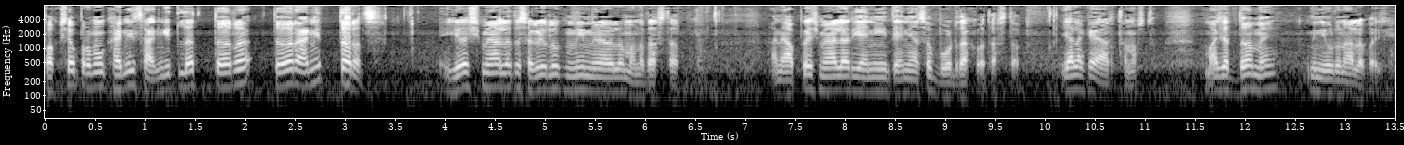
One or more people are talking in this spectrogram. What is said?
पक्षप्रमुखांनी सांगितलं तर तर आणि तरच. यश मिळालं तर सगळे लोक मी मिळालं म्हणत असतात. आणि अपयश मिळाल्यावर यांनी त्यांनी असं बोट दाखवत असतात. याला काही अर्थ नसतो. माझ्या दम आहे मी निवडून आलं पाहिजे.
